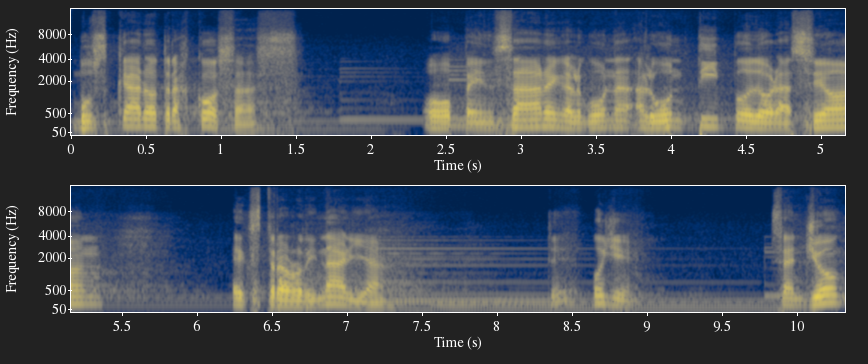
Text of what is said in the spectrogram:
buscar otras cosas o pensar en alguna, algún tipo de oración extraordinaria. Oye, sea, yo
